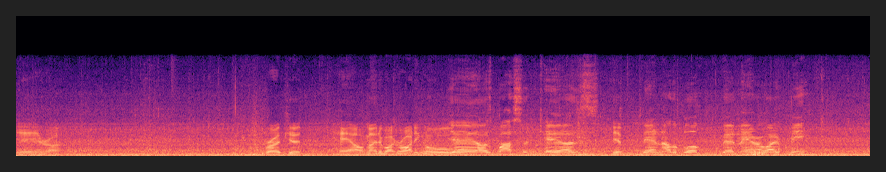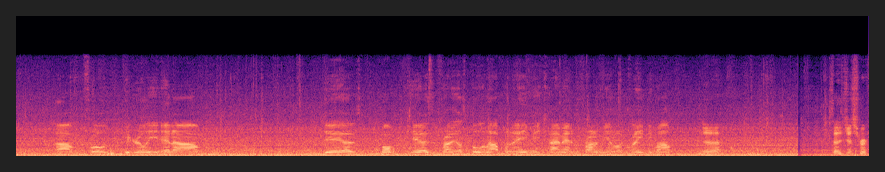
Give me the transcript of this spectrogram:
Yeah, right. Broke it. How? Motorbike riding or? Yeah, I was busting cows Yep. down another block, about an hour away from me, um, for Piccadilly, and um, yeah, I was cows in front of me. I was pulling up, and an emu came out in front of me, and I cleaned him up. Yeah. So just re-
